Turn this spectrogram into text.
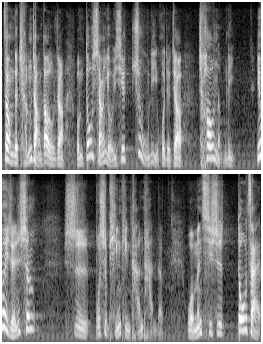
在我们的成长道路上，我们都想有一些助力或者叫超能力，因为人生是不是平平坦坦的？我们其实都在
